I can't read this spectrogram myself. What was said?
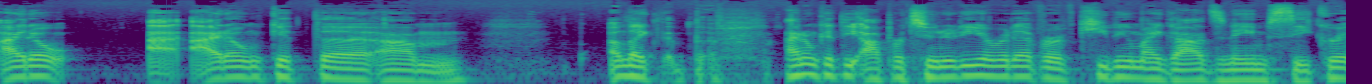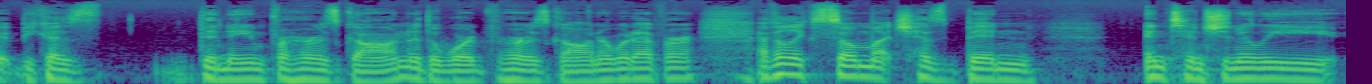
I don't I, I don't get the um, like I don't get the opportunity or whatever of keeping my God's name secret because the name for her is gone or the word for her is gone or whatever. I feel like so much has been intentionally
